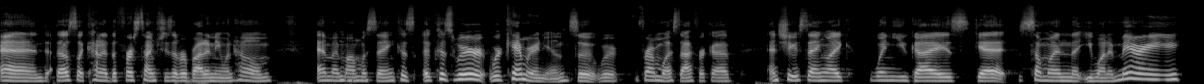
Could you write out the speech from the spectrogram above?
and that was like kind of the first time she's ever brought anyone home. And my mm-hmm. mom was saying, because because we're we're Cameroonian, so we're from West Africa, and she was saying like when you guys get someone that you want to marry,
